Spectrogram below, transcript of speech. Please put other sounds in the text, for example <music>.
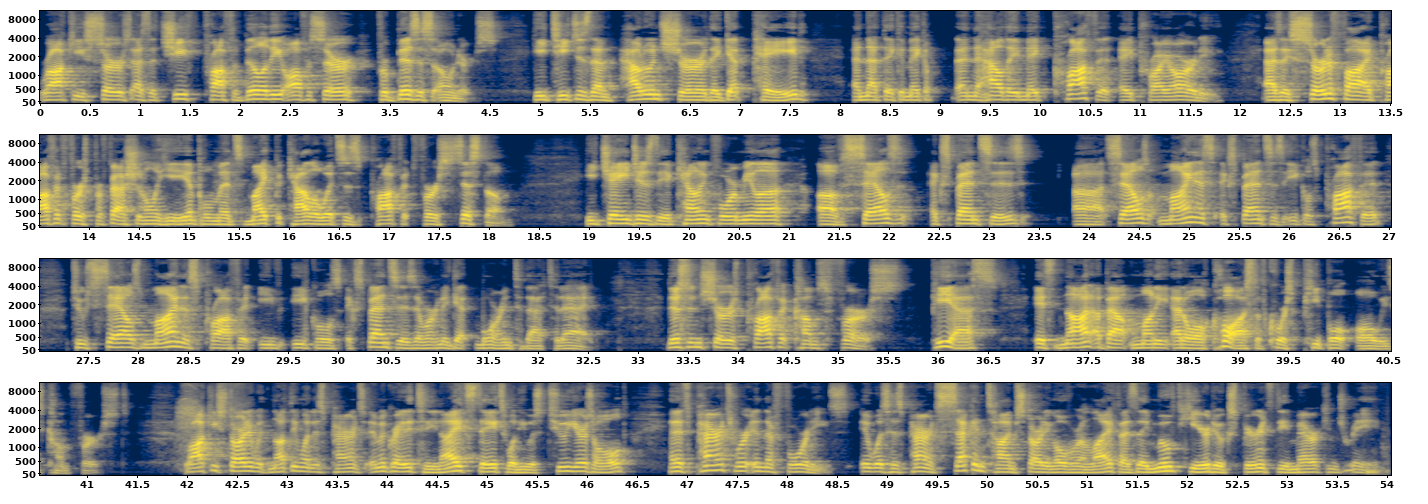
Rocky serves as the Chief Profitability Officer for business owners. He teaches them how to ensure they get paid and that they can make a and how they make profit a priority. As a certified profit first professional, he implements Mike Michalowicz's profit first system. He changes the accounting formula of sales expenses, uh, sales minus expenses equals profit to sales minus profit e- equals expenses. And we're going to get more into that today. This ensures profit comes first. P.S. It's not about money at all costs. Of course, people always come first. Rocky started with nothing when his parents immigrated to the United States when he was two years old, and his parents were in their 40s. It was his parents' second time starting over in life as they moved here to experience the American dream.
